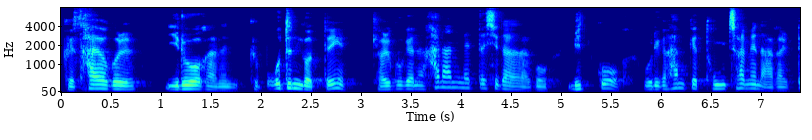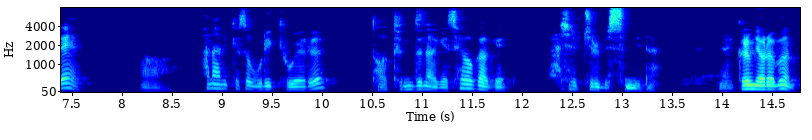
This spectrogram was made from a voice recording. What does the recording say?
그 사역을 이루어가는 그 모든 것들이 결국에는 하나님의 뜻이다라고 믿고 우리가 함께 동참해 나갈 때 하나님께서 우리 교회를 더 든든하게 세워가게 하실 줄 믿습니다. 네, 그럼 여러분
